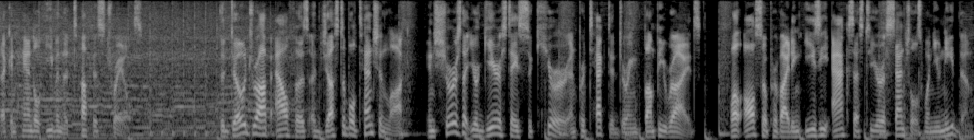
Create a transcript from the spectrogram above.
that can handle even the toughest trails. The Doe-Drop Alpha's adjustable tension lock ensures that your gear stays secure and protected during bumpy rides, while also providing easy access to your essentials when you need them.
